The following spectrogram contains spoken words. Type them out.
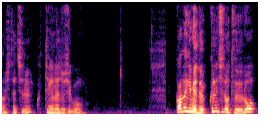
30cm를 커팅을 해주시고 꽈배기 매듭 clinch knot로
